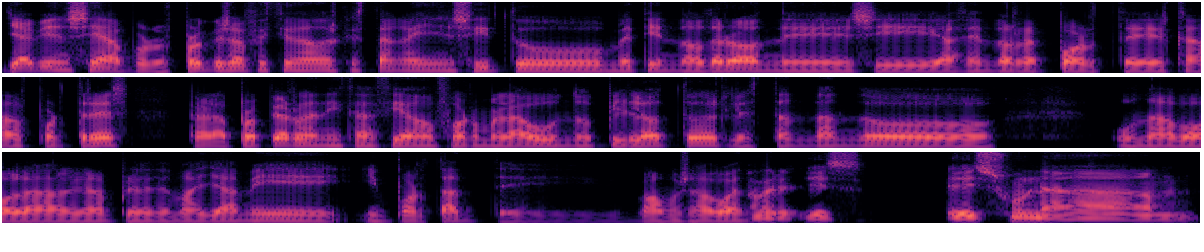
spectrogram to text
ya bien sea por los propios aficionados que están ahí en situ metiendo drones y haciendo reportes cada dos por tres, pero la propia organización Fórmula 1 pilotos le están dando una bola al Gran Premio de Miami importante. Y vamos a bueno. A ver, es, es una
